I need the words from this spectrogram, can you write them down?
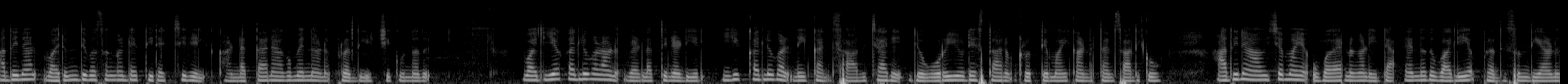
അതിനാൽ വരും ദിവസങ്ങളുടെ തിരച്ചിലിൽ കണ്ടെത്താനാകുമെന്നാണ് പ്രതീക്ഷിക്കുന്നത്. വലിയ കല്ലുകളാണ് വെള്ളത്തിനടിയിൽ. ഈ കല്ലുകൾ നീക്കാൻ സാധിച്ചാലേ ലോറിയുടെ സ്ഥാനം കൃത്യമായി കണ്ടെത്താൻ സാധിക്കൂ. അതിനാവശ്യമായ ഉപകരണങ്ങളില്ല എന്നത് വലിയ പ്രതിസന്ധിയാണ്.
